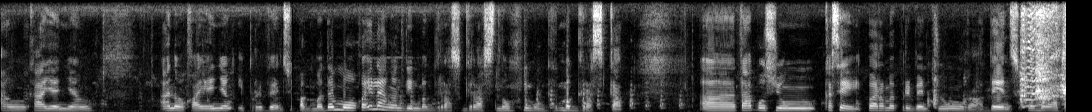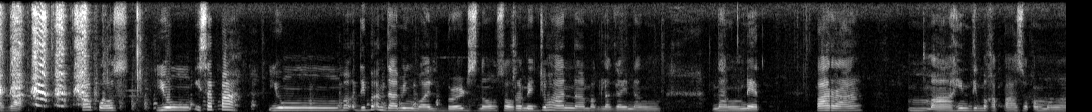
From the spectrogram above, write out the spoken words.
ang kaya niyang ano, kaya niyang i-prevent. So, pag madamo, kailangan din mag-grass-grass, no? Mag- Mag-grass cut. Ah, tapos yung, kasi para ma-prevent yung rodents o mga daga. Tapos, yung isa pa, yung, di ba ang daming wild birds, no? So, remedyohan na maglagay ng, ng net para ah, hindi makapasok ang mga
